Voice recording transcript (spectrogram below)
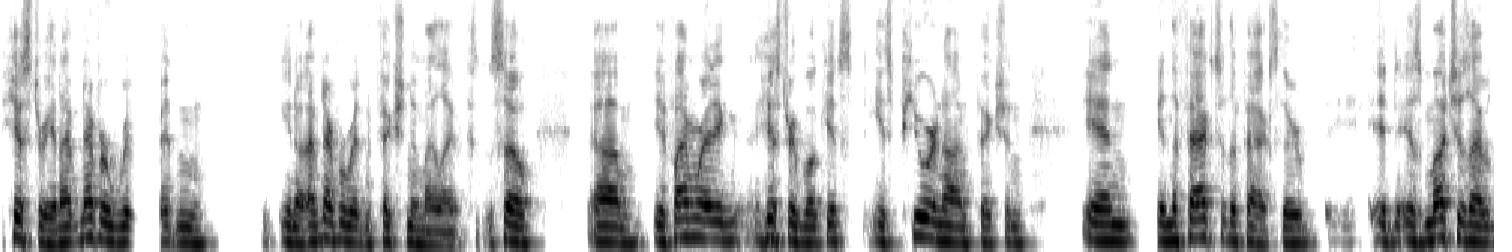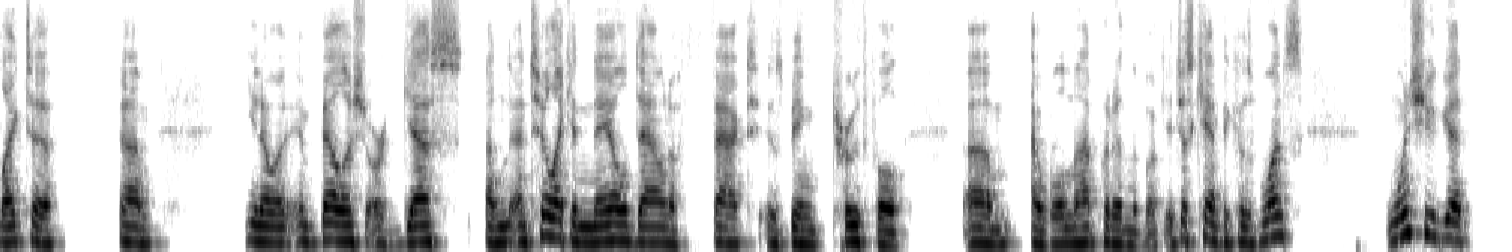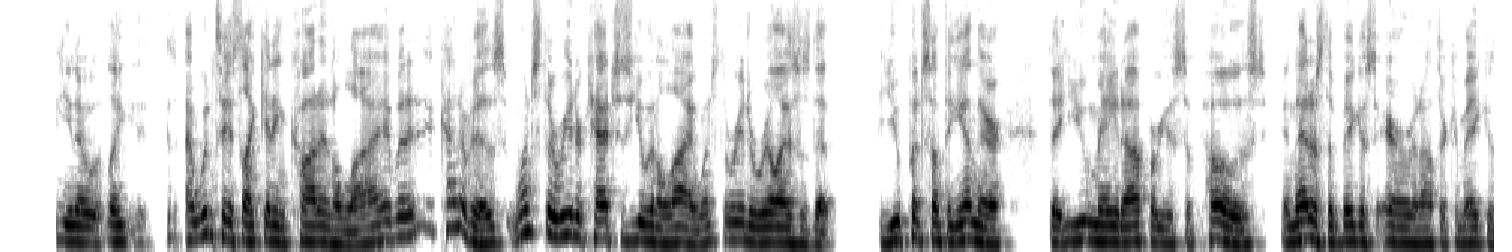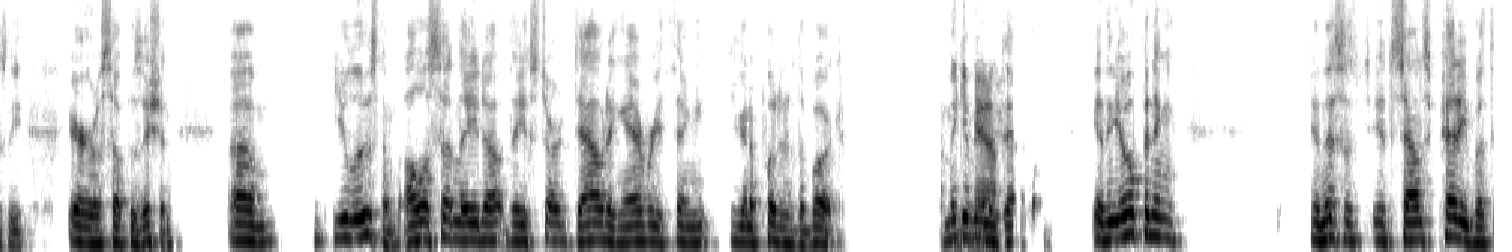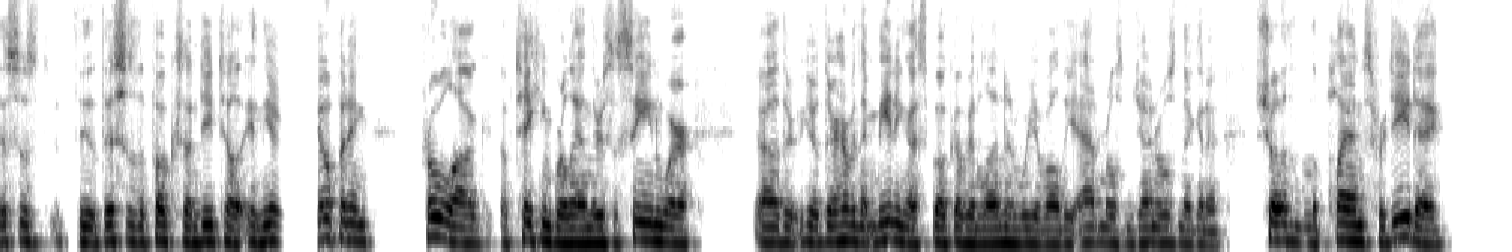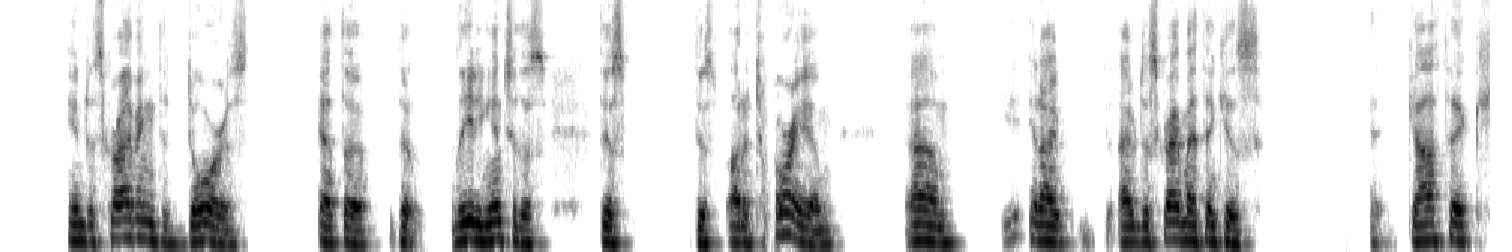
history and I've never written, you know, I've never written fiction in my life. So Um, if I'm writing a history book, it's it's pure nonfiction, and in the facts are the facts. They're it, as much as I would like to, um, you know, embellish or guess until I can nail down a fact as being truthful. Um, I will not put it in the book. It just can't because once once you get you know, like I wouldn't say it's like getting caught in a lie, but it, it, kind of is. Once the reader catches you in a lie, once the reader realizes that you put something in there that you made up or you supposed, and that is the biggest error an author can make is the error of supposition. Um, you lose them. All of a sudden, they don't, they start doubting everything you're going to put into the book. Let me give you an example. In the opening, and this is it sounds petty, but this is the this is the focus on detail. In the opening, prologue of Taking Berlin, there's a scene where uh, they're, you know, they're having that meeting I spoke of in London. We have all the admirals and generals, and they're going to show them the plans for D-Day. In describing the doors at the, the leading into this this this auditorium, um, and I I describe I think as gothic,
